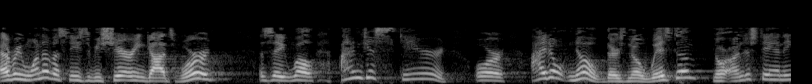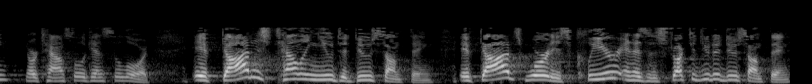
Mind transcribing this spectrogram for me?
Every one of us needs to be sharing God's Word and say, well, I'm just scared, or I don't know. There's no wisdom, nor understanding, nor counsel against the Lord. If God is telling you to do something, if God's Word is clear and has instructed you to do something,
